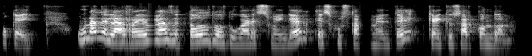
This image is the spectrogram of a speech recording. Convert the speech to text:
Ok, una de las reglas de todos los lugares swinger es justamente que hay que usar condón.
